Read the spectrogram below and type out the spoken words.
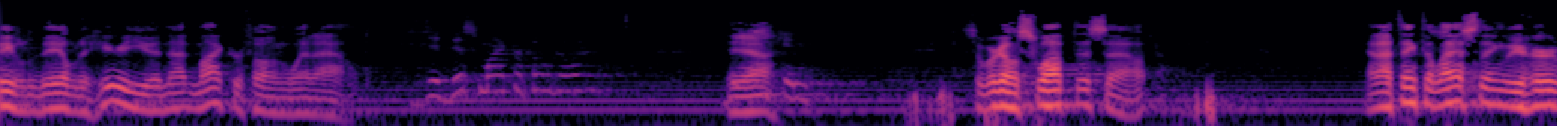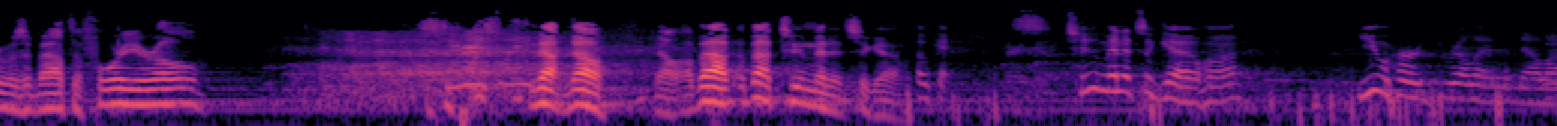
people to be able to hear you, and that microphone went out. Did this microphone go out? Yeah. We can- So we're going to swap this out. And I think the last thing we heard was about the four-year-old. Seriously? No, no, no. About about two minutes ago. Okay. Two minutes ago, huh? You heard Thrilla in Manila.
